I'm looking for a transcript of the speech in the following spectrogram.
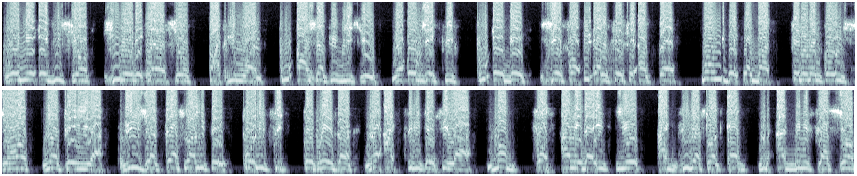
première édition, journée déclaration patrimoine pour agents publics. L'objectif pour aider GFOR ULCC à faire pour combattre phénomène corruption dans le pays. Plusieurs personnalités politiques te prezant nan aktivite si la, nan fos ameda iti yo, ak divers lot kade nan administrasyon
